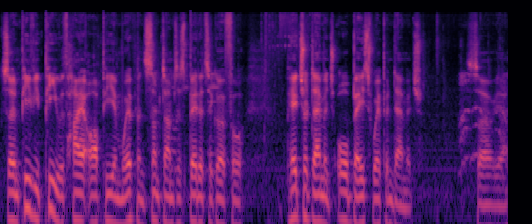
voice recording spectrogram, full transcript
So in PvP with higher RPM weapons, sometimes it's better to go for headshot damage or base weapon damage. So yeah.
